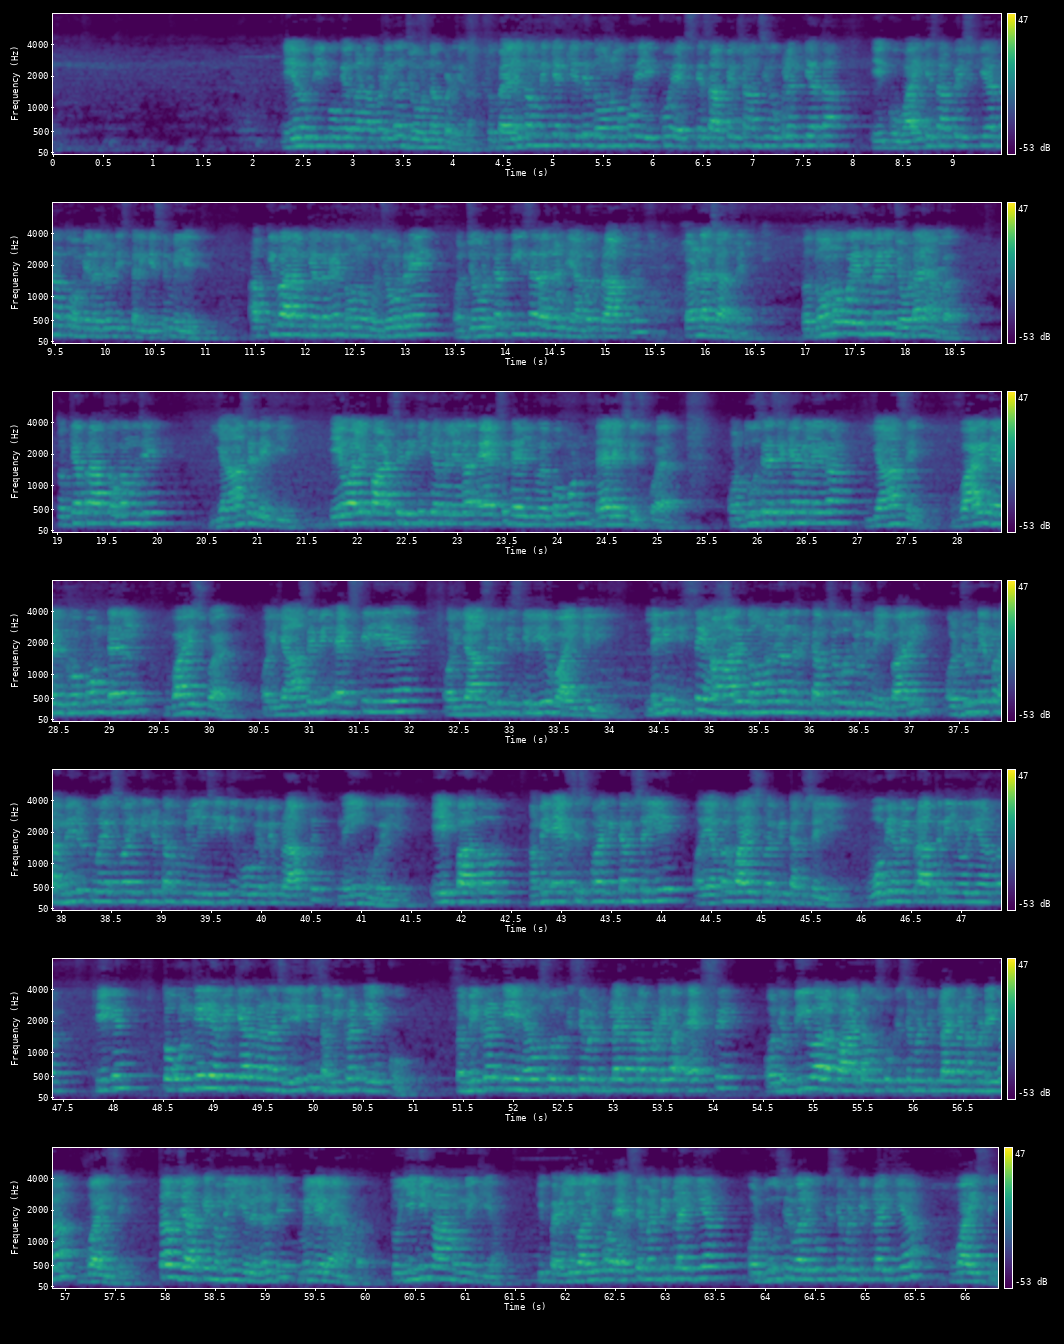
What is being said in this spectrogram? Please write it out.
ए और बी को क्या करना पड़ेगा? जोड़ना पड़ेगा। तो पहले तो हमने क्या किए थे? दोनों को, एक को एक्स के सापेक्ष आंशिक अवकलन किया था, एक को वाई के सापेक्ष किया था तो हमें रिज़ल्ट इस तरीके से मिले थे। अब की बार हम क्या कर रहे हैं? दोनों को जोड़ रहे हैं और जोड़कर तीसरा रिज़ल्ट यहाँ पर प्राप्त करना चाहते हैं। तो दोनों को यदि मैंने जोड़ा यहाँ पर तो क्या प्राप्त होगा मुझे? यहाँ से देखिए ए वाले पार्ट से देखिए क्या मिलेगा? X del two upon del x square और दूसरे से क्या मिलेगा? यहाँ से y del two upon del y square और यहाँ से भी x के लिए है और यहाँ से भी किसके लिए? y के लिए। लेकिन इससे हमारे दोनों जो अंदर की टर्म्स है, वो जुड़ नहीं पा रही और जुड़ने पर हमें जो 2xy की जो टर्म्स मिलनी चाहिए थी, वो भी हमें प्राप्त नहीं हो रही है। एक बात और, हमें एक्स स्क्वायर की टर्म चाहिए और यहाँ पर वाई स्क्वायर की टर्म चाहिए। वो भी हमें प्राप्त नहीं हो रही यहाँ पर। ठीक है? तो उनके लिए हमें क्या करना चाहिए कि समीकरण एक को, समीकरण ए है, उसको तो किससे मल्टीप्लाई करना पड़ेगा? एक्स से। और जो बी वाला पार्ट है, उसको किससे मल्टीप्लाई करना पड़ेगा? वाई से। तब जाके हमें ये रिज़ल्ट मिलेगा यहाँ पर। तो यही काम हमने किया कि पहली वाली को x से मल्टीप्लाई किया और दूसरी वाली को किससे मल्टीप्लाई किया? Y से।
